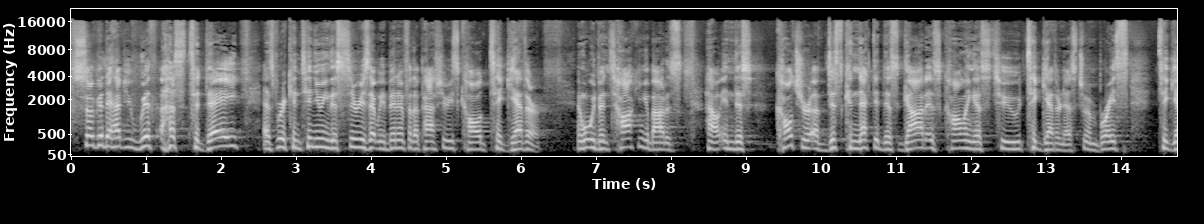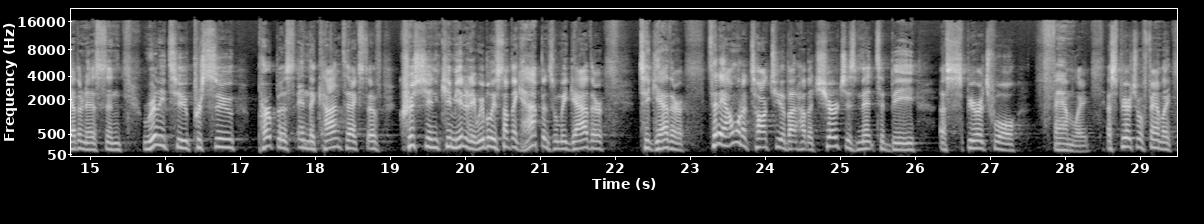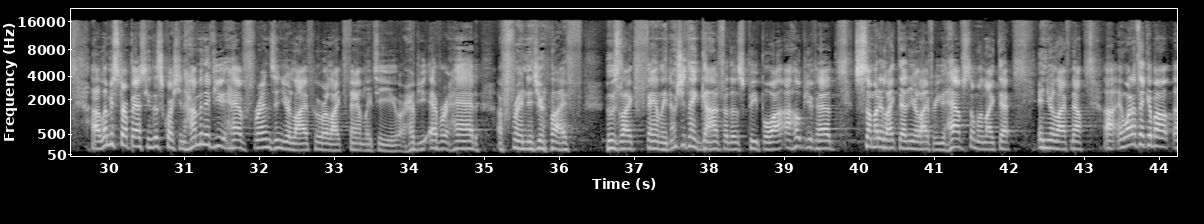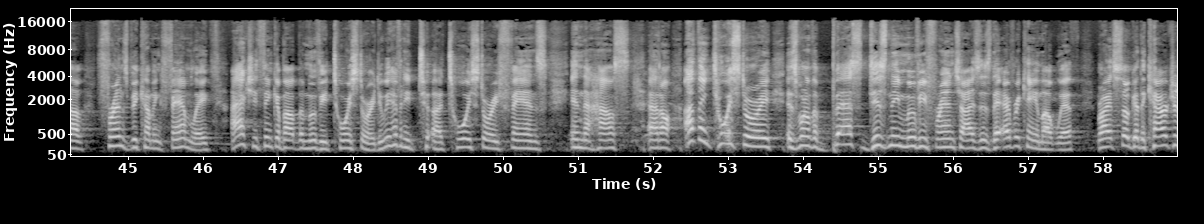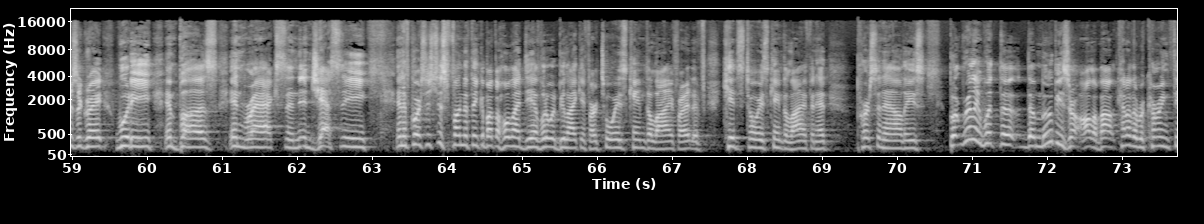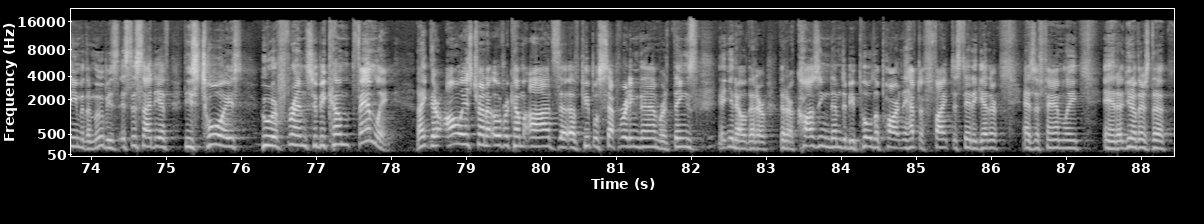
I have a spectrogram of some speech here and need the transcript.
So good to have you with us today as we're continuing this series that we've been in for the past few weeks called Together. And what we've been talking about is how in this culture of disconnectedness, God is calling us to togetherness, to embrace togetherness, and really to pursue purpose in the context of Christian community. We believe something happens when we gather together. Today, I want to talk to you about how the church is meant to be a spiritual family, a spiritual family. Uh, let me start by asking this question How many of you have friends in your life who are like family to you? Or have you ever had a friend in your life who's like family? Don't you thank God for those people? I, I hope you've had somebody like that in your life, or you have someone like that in your life now. Uh, and when I think about uh, friends becoming family, I actually think about the movie Toy Story. Do we have any uh, Toy Story fans in the house at all? I think Toy Story is one of the best Disney movie franchises they ever came up with right? So good. The characters are great Woody and Buzz and Rex and, and Jesse. And of course, it's just fun to think about the whole idea of what it would be like if our toys came to life, right? If kids' toys came to life and had personalities. But really, what the, the movies are all about, kind of the recurring theme of the movies, is this idea of these toys who are friends who become family. Like they're always trying to overcome odds of people separating them or things, you know, that are, that are causing them to be pulled apart and they have to fight to stay together as a family. And, uh, you know, there's the,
